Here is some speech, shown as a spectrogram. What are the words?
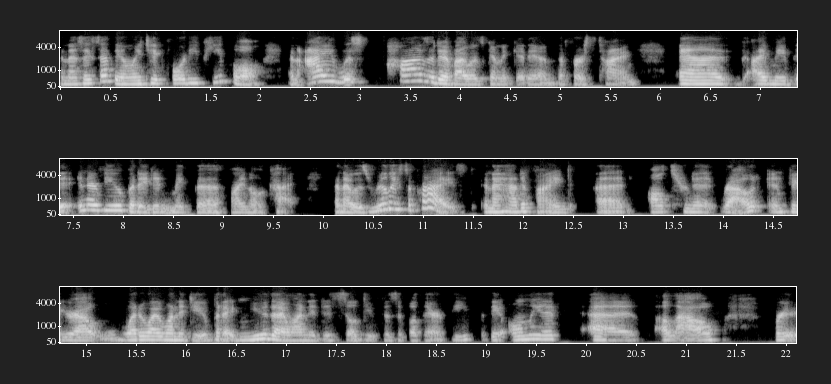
And as I said, they only take 40 people. And I was positive I was going to get in the first time. And I made the interview, but I didn't make the final cut. And I was really surprised. And I had to find an alternate route and figure out what do I want to do. But I knew that I wanted to still do physical therapy, but they only uh, allow for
